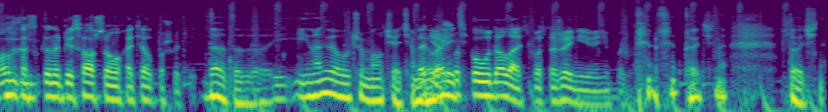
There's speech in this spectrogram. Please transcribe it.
Он и, написал, что он хотел пошутить. Да, да, да. И, иногда лучше молчать, чем да говорить. Нет, шутка удалась, просто Женя ее не понял. точно, точно.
